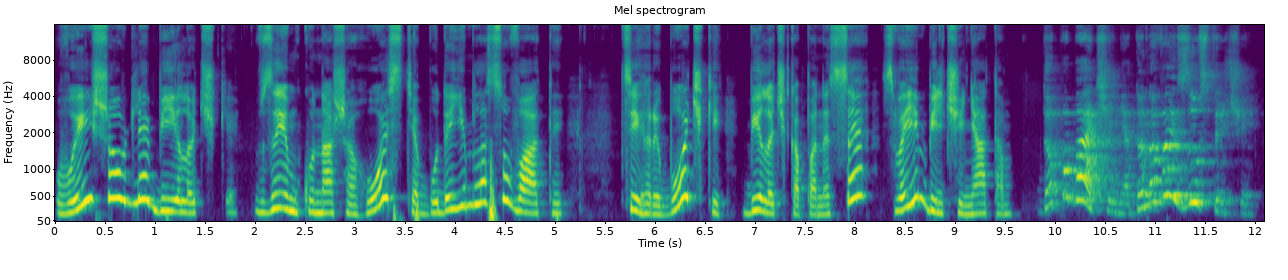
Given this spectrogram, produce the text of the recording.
вийшов для білочки. Взимку наша гостя буде їм ласувати. Ці грибочки білочка понесе своїм більченятам. До побачення, до нових зустрічей!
